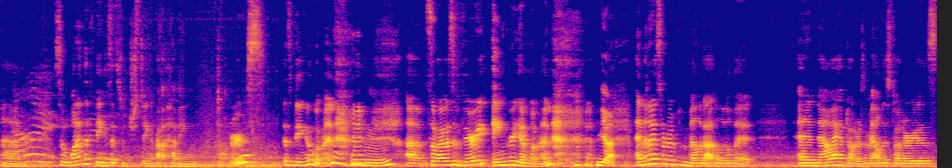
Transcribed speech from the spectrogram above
Um, so one of the things that's interesting about having daughters is being a woman. um, so I was a very angry young woman. Yeah. and then I sort of mellowed out a little bit. And now I have daughters, and my eldest daughter is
